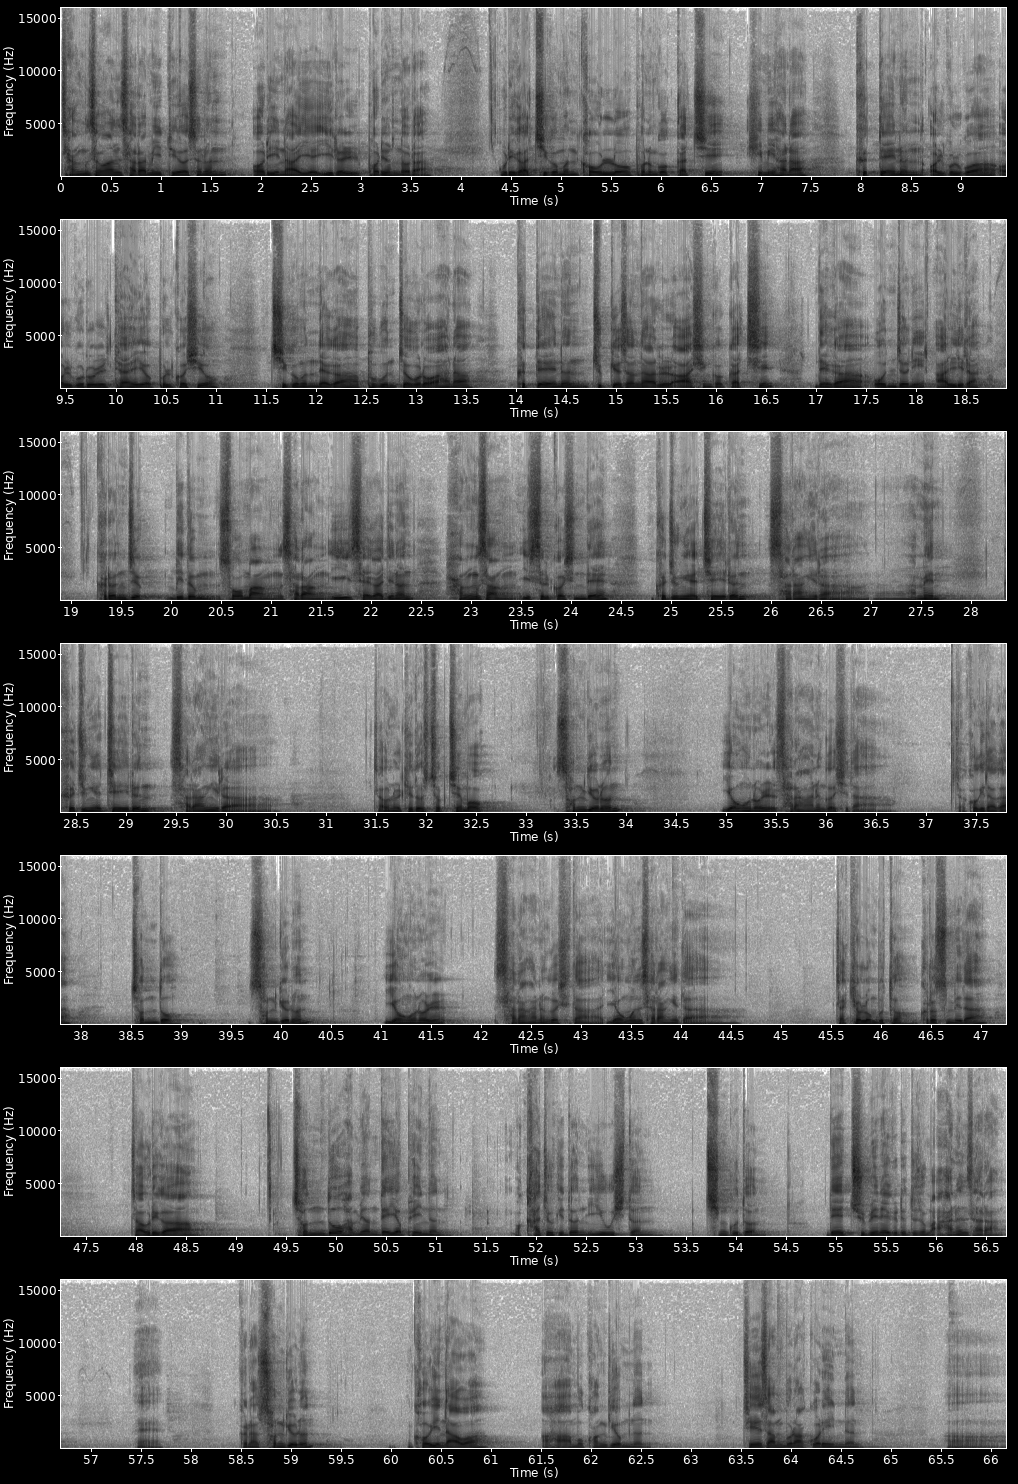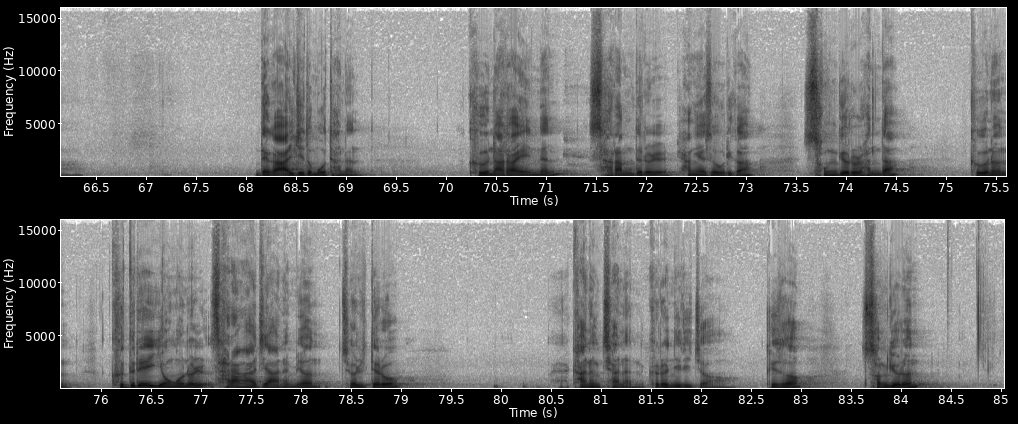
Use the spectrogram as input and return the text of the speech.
장성한 사람이 되어서는 어린아이의 일을 버렸노라. 우리가 지금은 거울로 보는 것 같이 힘이 하나 그때에는 얼굴과 얼굴을 대하여 볼 것이요 지금은 내가 부분적으로 아나 그때에는 주께서 나를 아신 것 같이 내가 온전히 알리라. 그런즉 믿음, 소망, 사랑 이 세 가지는 항상 있을 것인데 그 중에 제일은 사랑이라. 아멘. 그 중에 제일은 사랑이라. 자, 오늘 기도 수첩 제목 선교는 영혼을 사랑하는 것이다. 자, 거기다가 전도 선교는 영혼을 사랑하는 것이다. 영혼 사랑이다. 자, 결론부터 그렇습니다. 자, 우리가 전도하면 내 옆에 있는 뭐 가족이든 이웃이든 친구든 내 주변에 그래도 좀 아는 사람. 예. 그러나 선교는 거의 나와 아무 관계없는 제3문화권에 있는 어, 내가 알지도 못하는 그 나라에 있는 사람들을 향해서 우리가 선교를 한다. 그거는 그들의 영혼을 사랑하지 않으면 절대로 가능치 않은 그런 일이죠. 그래서 선교는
